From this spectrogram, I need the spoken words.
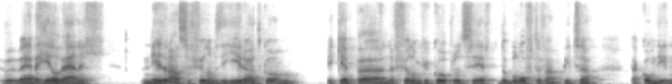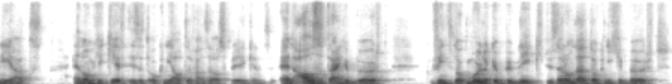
Wij hebben heel weinig Nederlandse films die hier uitkomen. Ik heb uh, een film geco-produceerd, De Belofte van Pizza. Dat komt hier niet uit. En omgekeerd is het ook niet altijd vanzelfsprekend. En als het dan gebeurt, vindt het ook moeilijk een publiek. Dus daarom dat het ook niet gebeurt.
